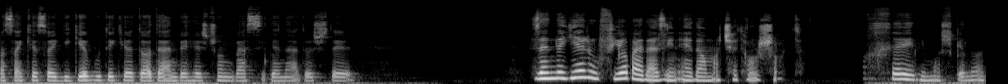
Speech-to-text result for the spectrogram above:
مثلا کسای دیگه بوده که دادن بهش چون وسیله نداشته. زندگی روفیا بعد از این ادامه چطور شد؟ خیلی مشکلات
